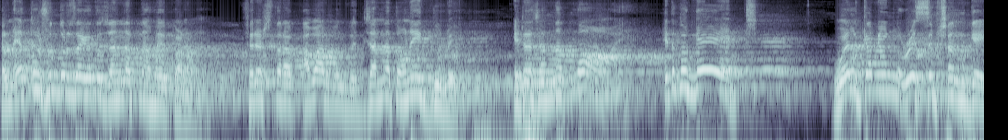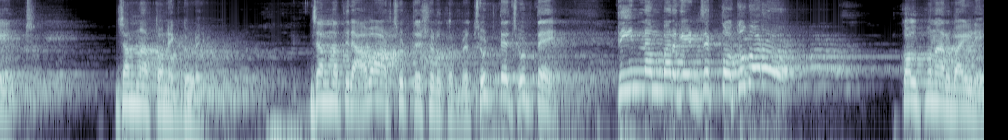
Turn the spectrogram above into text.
কারণ এত সুন্দর জায়গা তো জান্নাত না হয়ে পারে না। ফেরেশতারা আবার বলবে, জান্নাত অনেক দূরে। এটা জান্নাত নয়। এটা তো গেট ওয়েলকামিং রিসেপশন গেট জান্নাত অনেক দূরে। জান্নাতিরা আবার ছুটতে শুরু করবে। ছুটতে ছুটতে তিন নাম্বার গেট যে কত বড়? কল্পনার বাইরে।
